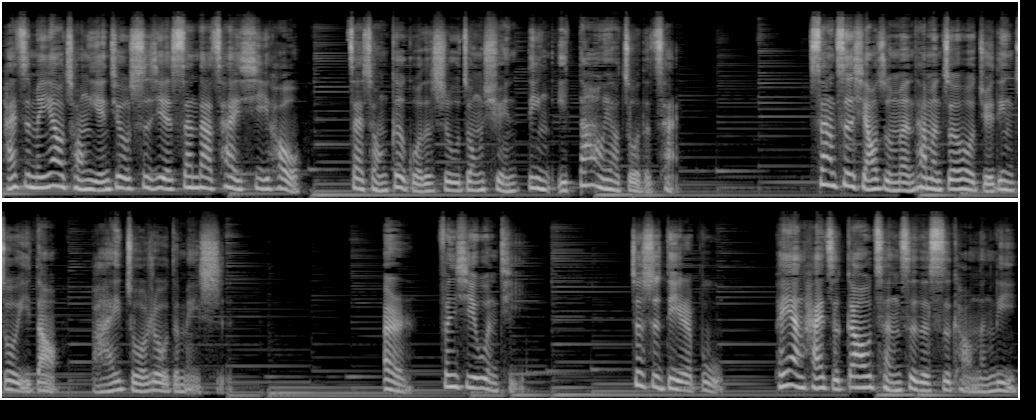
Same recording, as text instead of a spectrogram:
孩子们要从研究世界三大菜系后，再从各国的食物中选定一道要做的菜。上次小组们，他们最后决定做一道白灼肉的美食。二、分析问题，这是第二步，培养孩子高层次的思考能力，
